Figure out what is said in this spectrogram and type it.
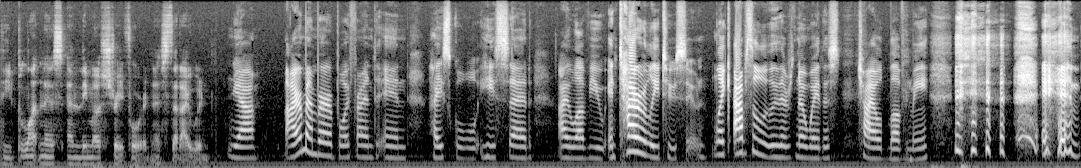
the bluntness and the most straightforwardness that I would. Yeah. I remember a boyfriend in high school, he said, I love you entirely too soon. Like, absolutely, there's no way this child loved me. and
